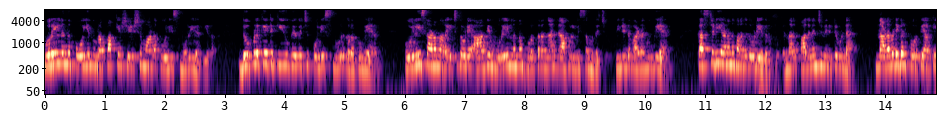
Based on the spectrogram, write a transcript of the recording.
മുറിയിൽ നിന്ന് പോയി എന്ന് ഉറപ്പാക്കിയ ശേഷമാണ് പോലീസ് മുറിയിലെത്തിയത്. ഡ്യൂപ്ലിക്കേറ്റ് കീ ഉപയോഗിച്ച് പോലീസ് മുറി തുറക്കുകയായിരുന്നു. പോലീസാണെന്ന് അറിയിച്ചതോടെ ആദ്യം മുറിയിൽ നിന്നും പുറത്തിറങ്ങാൻ രാഹുൽ വിസമ്മതിച്ചു. പിന്നീട് വഴങ്ങുകയായിരുന്നു. കസ്റ്റഡിയാണെന്ന് പറഞ്ഞതോടെ എതിർത്തു. എന്നാൽ പതിനഞ്ച് മിനിറ്റ് കൊണ്ട് നടപടികൾ പൂർത്തിയാക്കി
